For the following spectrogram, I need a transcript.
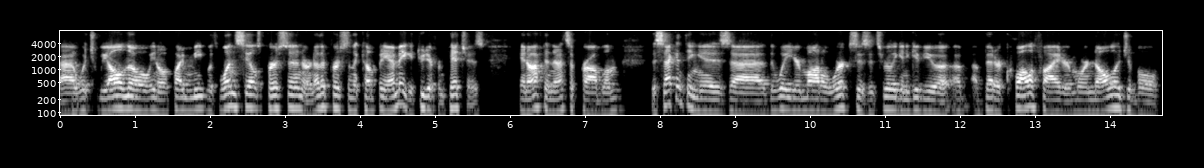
uh, which we all know. You know, if I meet with one salesperson or another person in the company, I may get two different pitches, and often that's a problem. The second thing is uh, the way your model works is it's really going to give you a, a, a better qualified or more knowledgeable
